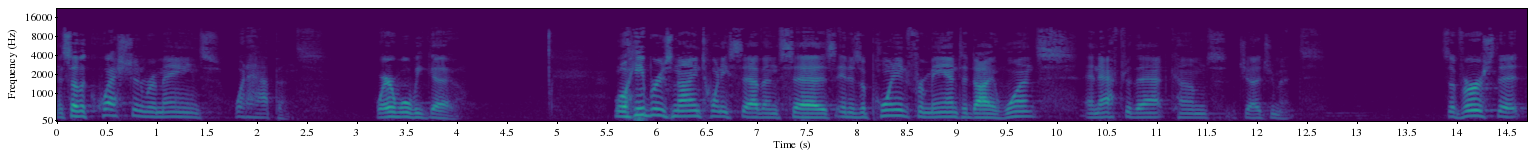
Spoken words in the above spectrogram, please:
And so the question remains, what happens? Where will we go? Well, Hebrews 9:27 says, "It is appointed for man to die once, and after that comes judgment." It's a verse that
